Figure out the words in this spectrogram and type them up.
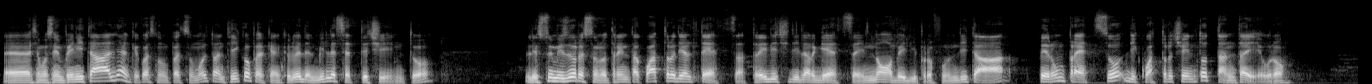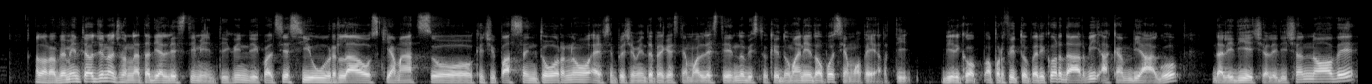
Eh, siamo sempre in Italia, anche questo è un pezzo molto antico perché anche lui è del 1700. Le sue misure sono 34 di altezza, 13 di larghezza e 9 di profondità per un prezzo di 480 euro. Allora, ovviamente oggi è una giornata di allestimenti, quindi qualsiasi urla o schiamazzo che ci passa intorno è semplicemente perché stiamo allestendo, visto che domani e dopo siamo aperti. Vi ricor- approfitto per ricordarvi a Cambiago dalle 10 alle 19,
